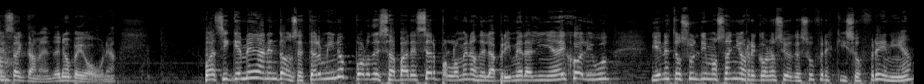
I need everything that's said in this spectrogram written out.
Exactamente, no pegó una. Fue así que Megan entonces terminó por desaparecer por lo menos de la primera línea de Hollywood y en estos últimos años reconoció que sufre esquizofrenia.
